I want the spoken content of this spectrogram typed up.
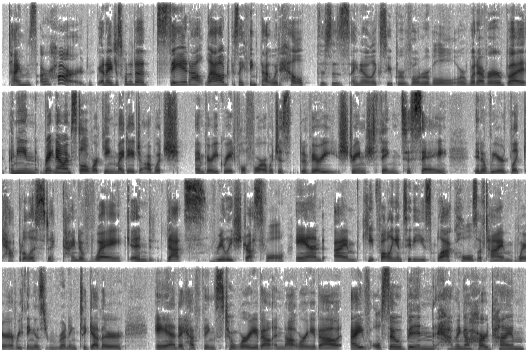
times are hard. And I just wanted to say it out loud because I think that would help. This is, I know, like super vulnerable or whatever, but I mean, right now I'm still working my day job, which I'm very grateful for, which is a very strange thing to say in a weird, like capitalistic kind of way. And that's really stressful. And I'm keep falling into these black holes of time where everything is running together and I have things to worry about and not worry about. I've also been having a hard time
